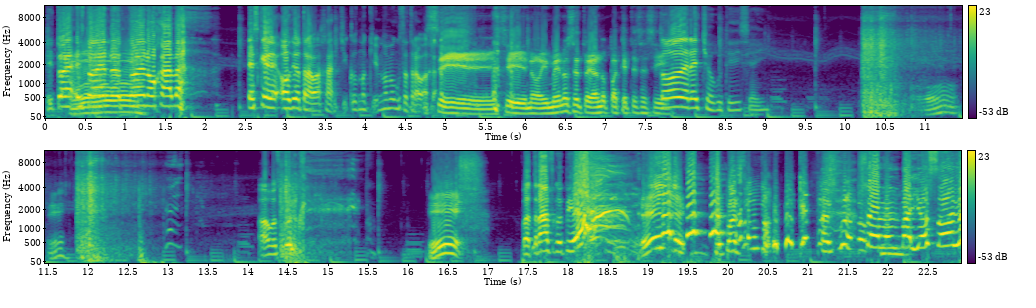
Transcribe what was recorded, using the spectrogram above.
Estoy, estoy, Oh. estoy enojada. Es que odio trabajar, chicos. No, me gusta trabajar. Sí, sí, no, y menos entregando paquetes así. Todo derecho, Guti, dice ahí. Oh, eh. Vamos que... ¡Eh! Para atrás, Guti. ¡Ah! ¡Eh! ¿Qué pasó? ¿Qué pasó? Se desmayó solo.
